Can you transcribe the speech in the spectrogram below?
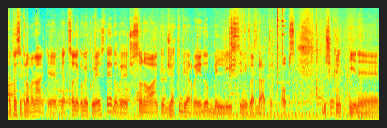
e poi si trovano anche piazzole come queste dove ci sono anche oggetti di arredo bellissimi guardate. Ops biciclettine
